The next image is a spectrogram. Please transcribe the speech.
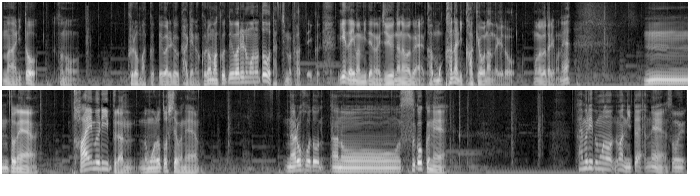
周りとその黒幕と言われる影の黒幕と言われるものと立ち向かっていく。現在今見てるのが17話ぐらいかもうかなり佳境なんだけど物語もね。うーんとねタイムリープだのものとしてはねなるほどあのー、すごくねタイムリープもの、まあ、似たねそういう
